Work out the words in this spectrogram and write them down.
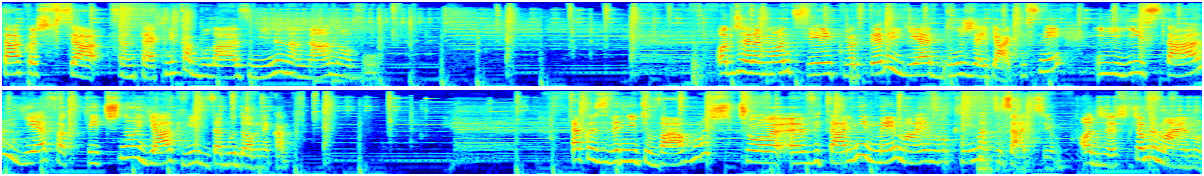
Також вся сантехніка була змінена на нову. Отже, ремонт цієї квартири є дуже якісний і її стан є фактично як від забудовника. Також зверніть увагу, що е, в вітальні ми маємо кліматизацію. Отже, що ми маємо?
